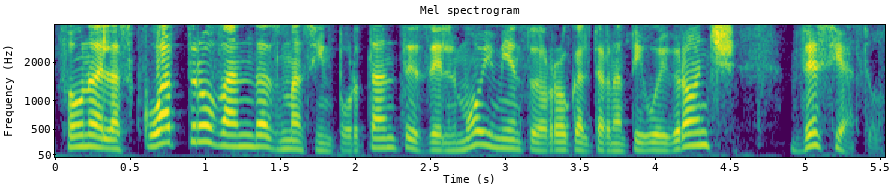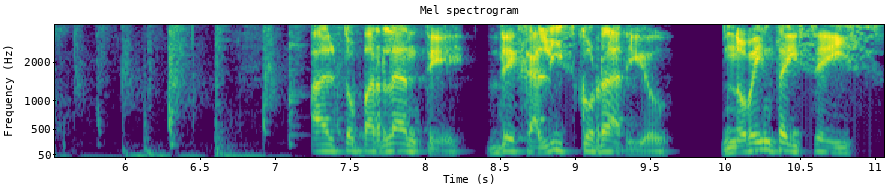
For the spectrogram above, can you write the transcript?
fue una de las cuatro bandas más importantes del movimiento de rock alternativo y grunge de Seattle. Alto Parlante de Jalisco Radio 96.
